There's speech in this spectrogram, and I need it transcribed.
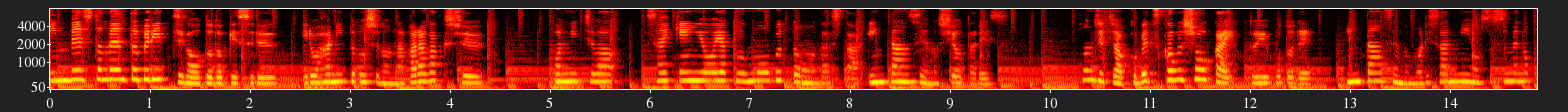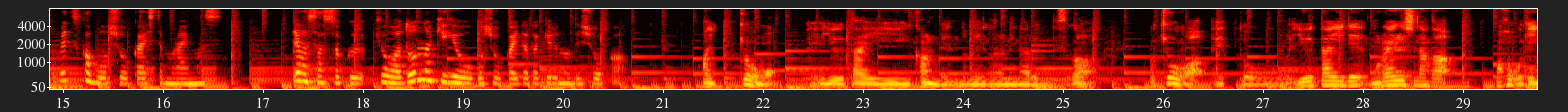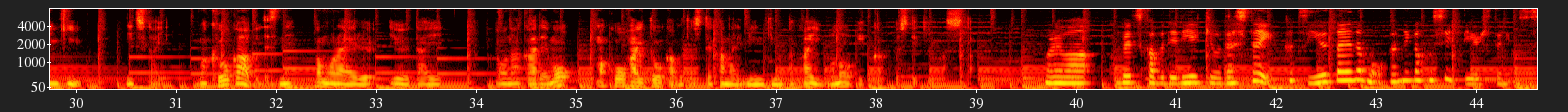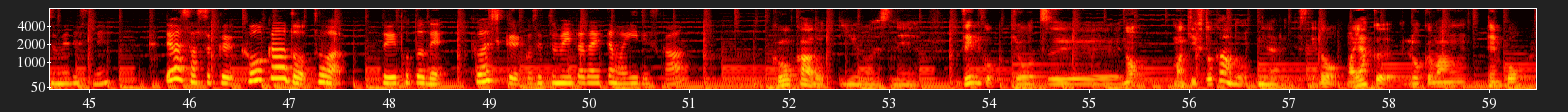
インベストメントブリッジがお届けするいろはに投資のながら学習。こんにちは。最近ようやく羽毛布団を出したインターン生の塩田です。本日は個別株紹介ということで、インターン生の森さんにおすすめの個別株を紹介してもらいます。では早速、今日はどんな企業をご紹介いただけるのでしょうか？はい、今日も、えー、優待関連の銘柄になるんですが、ま、今日は、えっと、優待でもらえる品が、まあ、ほぼ現金に近い、まあ、クオカードですね、がもらえる優待の中でも、まあ、高配当株としてかなり人気の高いものをピックアップしてきました。これは個別株で利益を出したい、かつ優待でもお金が欲しいっていう人におすすめですね。では早速、クオカードとはということで、詳しくご説明いただいてもいいですか？クオカードっていうのはですね、全国共通のまあ、ギフトカードになるんですけど、まあ、約6万店舗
